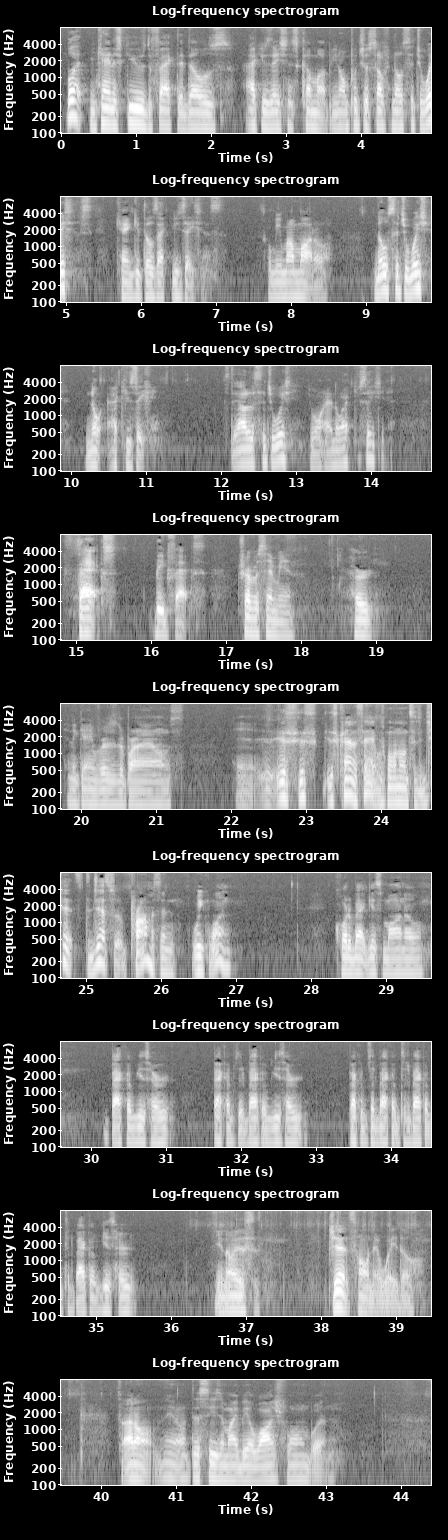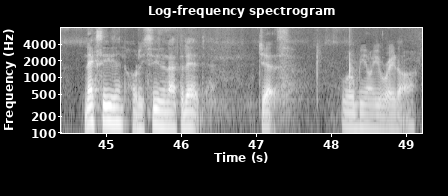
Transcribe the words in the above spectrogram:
but you can't excuse the fact that those accusations come up. You don't put yourself in those situations, can't get those accusations. It's gonna be my motto. No situation, no accusation. Stay out of the situation, you won't have no accusation. Facts, big facts. Trevor Siemian hurt in the game versus the Browns. And it's it's it's kind of sad what's going on to the Jets. The Jets are promising week one. Quarterback gets mono, backup gets hurt backup to the backup gets hurt, backup to the backup to the backup to the backup gets hurt. You know, it's Jets on their way though. So I don't, you know, this season might be a wash for them, but next season or the season after that, Jets will be on your radar.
